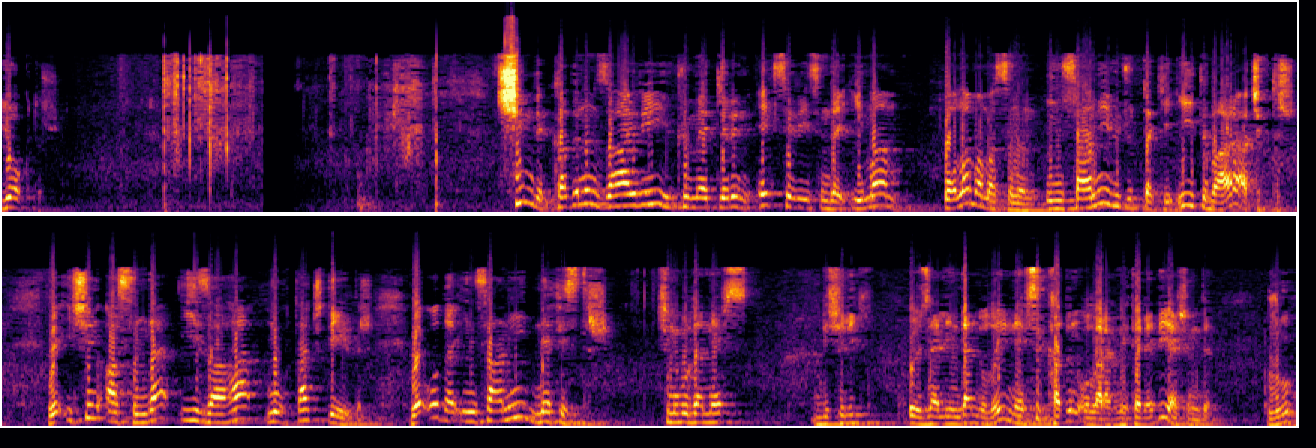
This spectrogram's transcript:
yoktur. Şimdi kadının zahiri hükümetlerin ekserisinde imam olamamasının insani vücuttaki itibarı açıktır. Ve işin aslında izaha muhtaç değildir. Ve o da insani nefistir. Şimdi burada nefs dişilik özelliğinden dolayı nefsi kadın olarak niteledi ya şimdi. Ruh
